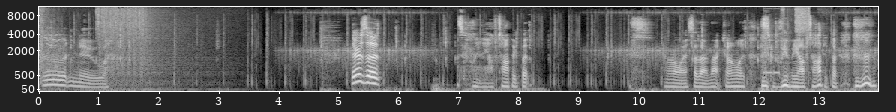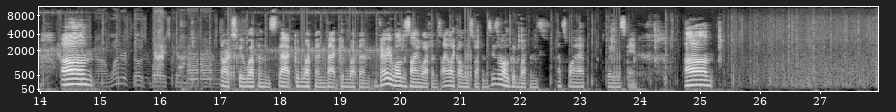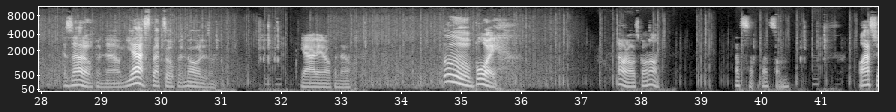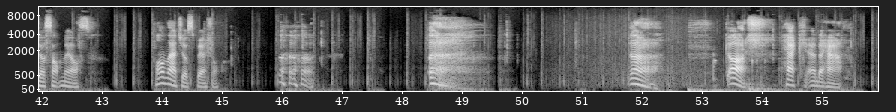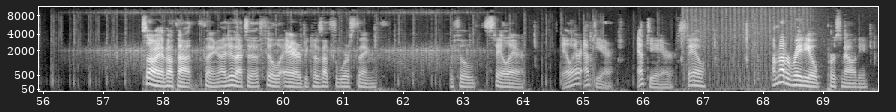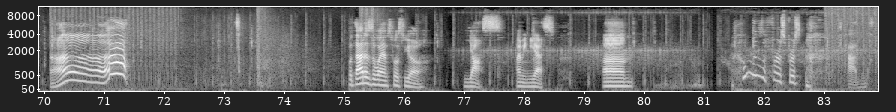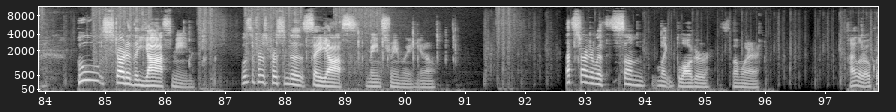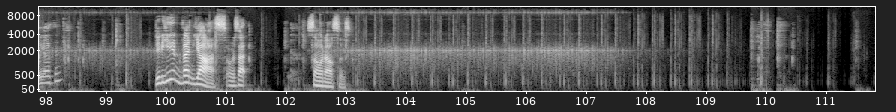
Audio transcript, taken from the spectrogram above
Ooh, no. There's a... It's completely off topic, but... I don't know why I said that in that tone. This is completely off topic, but... um... Now, I wonder if those boys could have. Snarks, good weapons. That, good weapon. That, good weapon. Very well designed weapons. I like all these weapons. These are all good weapons. That's why I play this game. Um... Is that open now? Yes, that's open. No, it isn't. Yeah, it ain't open now. Oh boy. I don't know what's going on. That's that's something. Well, that's just something else. Well, that's just special. Ah. Gosh. Heck and a half. Sorry about that thing. I do that to fill air because that's the worst thing. To fill stale air. Stale air? Empty air. Empty air. Stale. I'm not a radio personality. Ah! ah! But that is the way I'm supposed to go. Yes. I mean, yes. Um. Who was the first person? Who started the Yas meme? Who was the first person to say Yas mainstreamly, you know? That started with some, like, blogger somewhere. Tyler Oakley, I think? Did he invent Yas, or is that someone else's?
